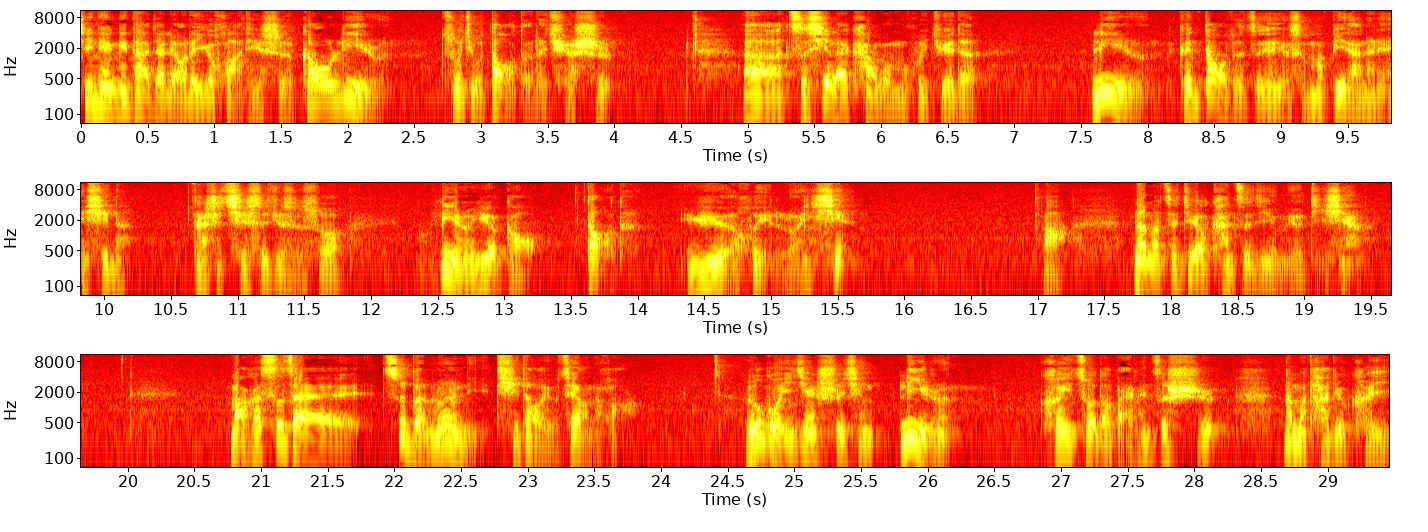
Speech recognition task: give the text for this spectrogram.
今天跟大家聊的一个话题是高利润铸就道德的缺失。呃，仔细来看，我们会觉得利润跟道德之间有什么必然的联系呢？但是其实就是说，利润越高，道德越会沦陷。啊，那么这就要看自己有没有底线了。马克思在《资本论》里提到有这样的话：如果一件事情利润可以做到百分之十，那么它就可以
